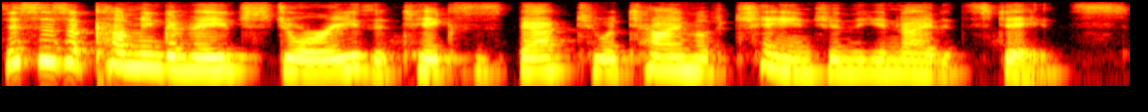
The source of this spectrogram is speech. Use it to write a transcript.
This is a coming of age story that takes us back to a time of change in the United States.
